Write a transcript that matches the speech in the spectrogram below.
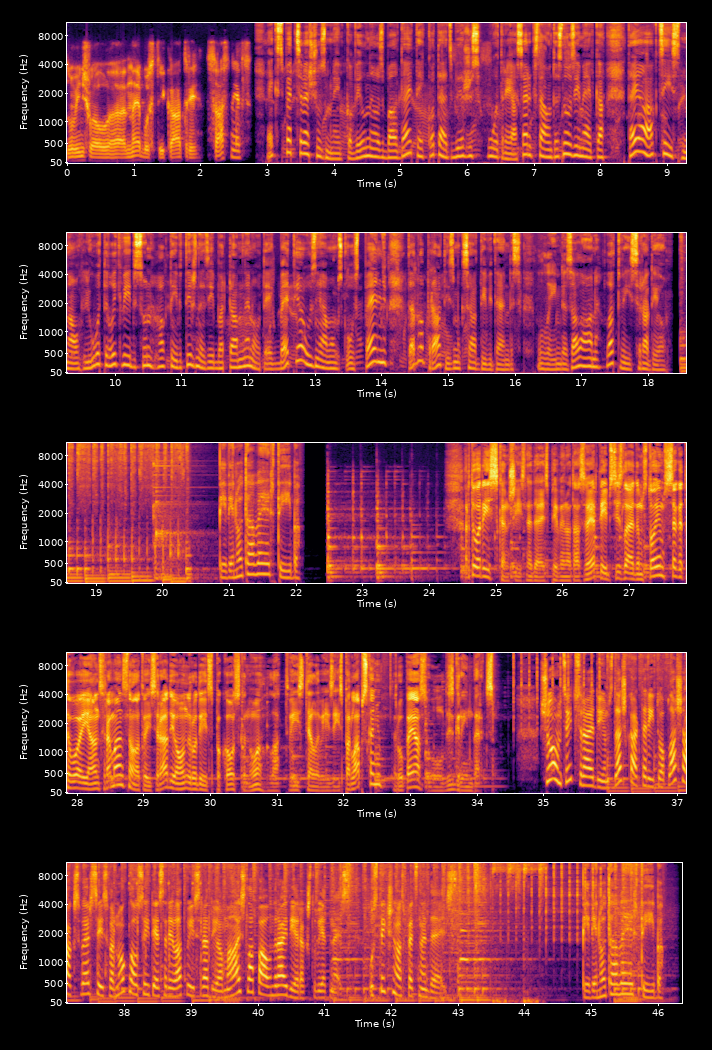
nu, viņš vēl nebūs tik ātri sasniegts. Eksperts vērš uzmanību, ka Vilnius Baldai tiek kotēts biržas otrajā sarakstā, un tas nozīmē, ka tajā akcijas nav ļoti likvīdas un aktīva tirzniecība ar tām nenotiek. Bet, ja uzņēmums gūst peļņu, tad labprāt izmaksā dividendes. Linda Zalāne, Latvijas radio. Pievienotā vērtība. Ar to arī skan šīs nedēļas pievienotās vērtības izlaidums. To jums sagatavoja Jānis Rāmāns no Latvijas radio un Rudīts Pakauska no Latvijas televīzijas. Par labskaņu rūpējās Uldis Grīnbergs. Šo un citus raidījumus, dažkārt arī to plašākas versijas, var noklausīties arī Latvijas radio mājaslapā un raidierakstu vietnēs. Uz tikšanos pēc nedēļas! Pievienotā vērtība.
